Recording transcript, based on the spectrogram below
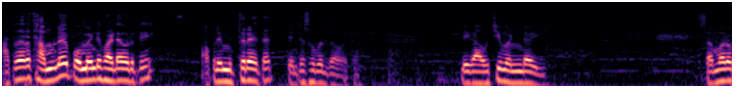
आता जरा थांबलोय पोमेंडी फाट्यावरती. आपले मित्र येतात. त्यांच्यासोबत जाऊ आता. आपली गावची मंडळी. समोर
